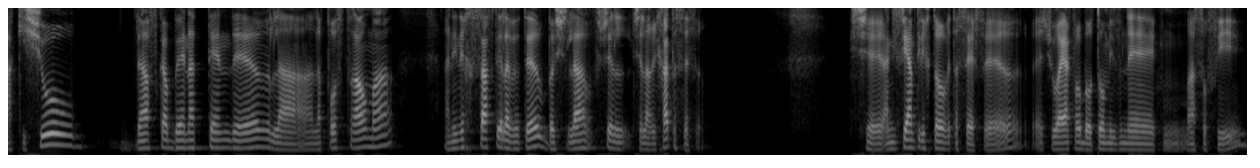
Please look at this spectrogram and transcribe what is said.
והקישור דווקא בין הטנדר לפוסט-טראומה, אני נחשפתי אליו יותר בשלב של, של עריכת הספר. כשאני סיימתי לכתוב את הספר, שהוא היה כבר באותו מבנה הסופי,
